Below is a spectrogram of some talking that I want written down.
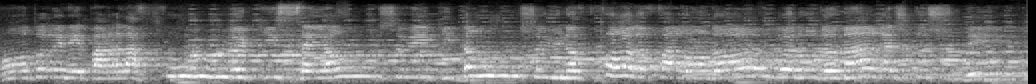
Entraînés par la foule qui s'élance et qui danse une folle farandole, nos deux mains restent soudées.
